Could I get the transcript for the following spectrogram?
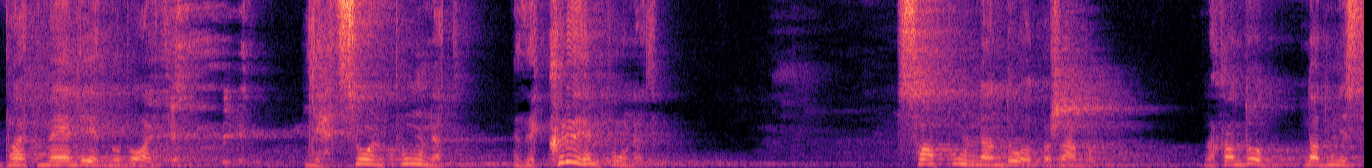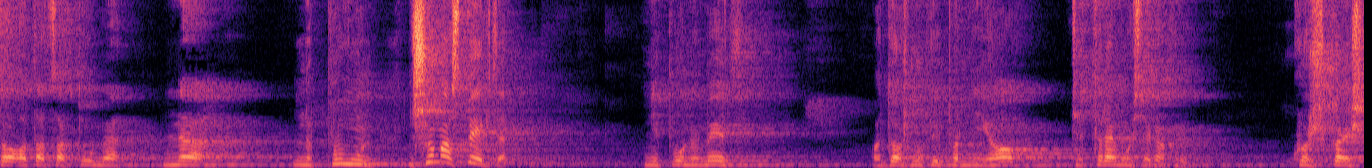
bëhet më e lehtë me bajtë, lehtëson punët dhe kryhen punët. Sa punë na ndodh, për shembull, na ka ndodhë në administrata të caktume, në, në punë, në shumë aspekte. Një punë me t'u dashtë me kry për një javë, qe tre muj s'e ka kry. Kur shkojsh,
